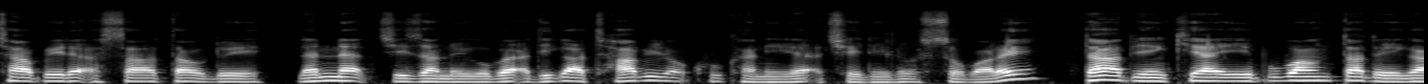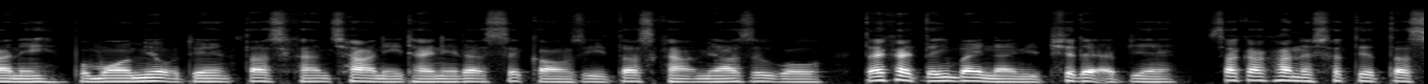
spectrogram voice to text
ချပေးတဲ့အစားအသောက်တွေလက်နက်ကြီးစံတွေကိုပဲအဓိကထားပြီးတော့ခုခံနေတဲ့အခြေအနေလို့ဆိုပါတယ်။ ဒါအပြင် KIA ပူးပေါင်းတပ်တွေကနေဗမော်မြို့အတွင်းတပ်စခန်းချနေထိုင်နေတဲ့စစ်ကောင်စီတပ်စခန်းအများစုကိုတိုက်ခိုက်သိမ်းပိုက်နိုင်ပြီဖြစ်တဲ့အပြင်စကခ27တပ်စ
